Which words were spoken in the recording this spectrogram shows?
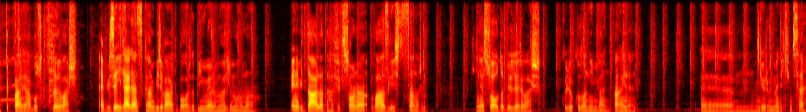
Kıtlık var ya. Buz kıtlığı var. E, bize ileriden sıkan biri vardı bu arada. Bilmiyorum öldü mü ama. Beni bir darladı hafif sonra vazgeçti sanırım. Yine solda birileri var. Kulu kullanayım ben. Aynen. Ee, görünmedi kimse.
